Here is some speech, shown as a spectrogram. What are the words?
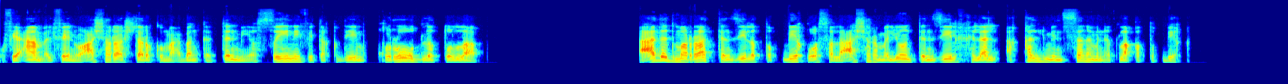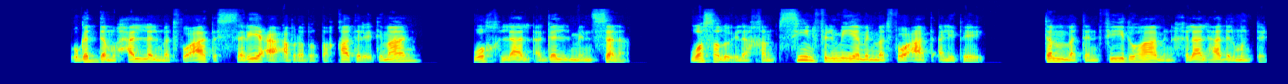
وفي عام 2010 اشتركوا مع بنك التنمية الصيني في تقديم قروض للطلاب. عدد مرات تنزيل التطبيق وصل 10 مليون تنزيل خلال أقل من سنة من إطلاق التطبيق. وقدموا حل المدفوعات السريعة عبر بطاقات الائتمان وخلال أقل من سنة وصلوا إلى 50% من مدفوعات ألي باي تم تنفيذها من خلال هذا المنتج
